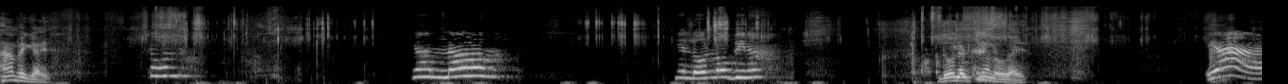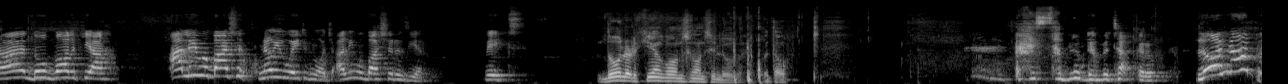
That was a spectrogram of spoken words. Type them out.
हाँ भाई गाइस या अल्लाह। ये लो लो भी ना। दो लड़कियाँ लो गाइस दो बार क्या। Ali Mubashir now you wait and watch Ali Mubashir is here wait दो लड़कियाँ कौन सी कौन सी लोग हैं? बताओ। गाइस सब लोग डबल टैप करो। लो लो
